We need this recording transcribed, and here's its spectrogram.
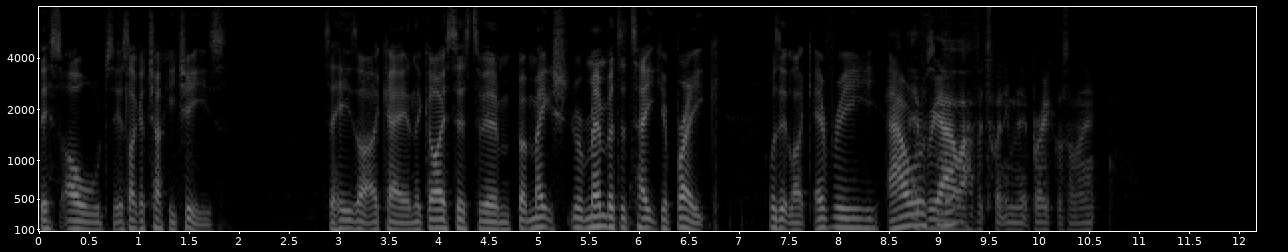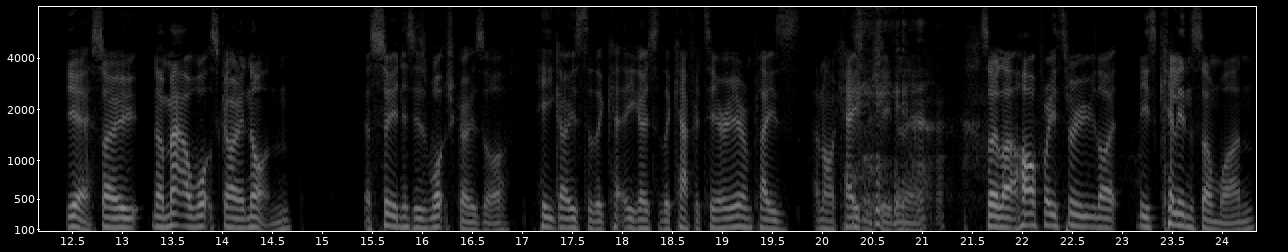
this old. It's like a Chuck E. Cheese." So he's like, "Okay," and the guy says to him, "But make sh- remember to take your break." Was it like every hour? every hour have a twenty minute break or something. Yeah. So no matter what's going on, as soon as his watch goes off, he goes to the ca- he goes to the cafeteria and plays an arcade machine in it. So like halfway through, like he's killing someone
